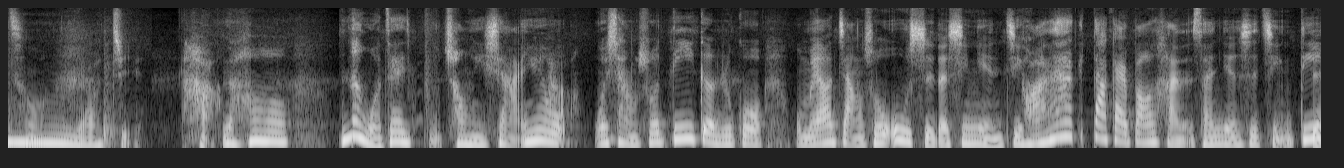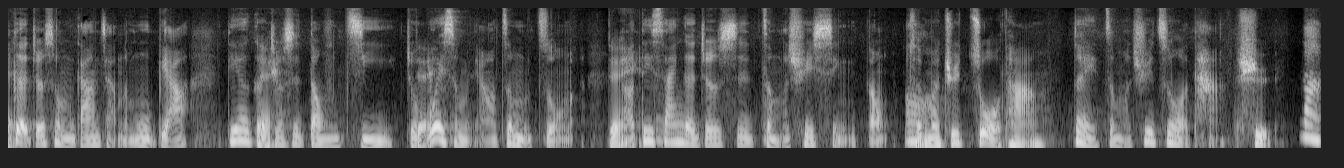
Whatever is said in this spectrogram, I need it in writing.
错、嗯，了解。好，然后。那我再补充一下，因为我，我想说，第一个，如果我们要讲说务实的新年计划，它大概包含了三件事情。第一个就是我们刚刚讲的目标，第二个就是动机，就为什么你要这么做嘛？对。然后第三个就是怎么去行动，怎么去做它？哦、对，怎么去做它？是。那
